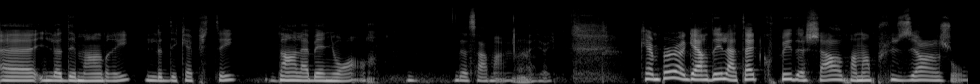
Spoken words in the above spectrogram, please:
Euh, il l'a démembré, il l'a décapité dans la baignoire de sa mère. Aïe. Kemper a gardé la tête coupée de Charles pendant plusieurs jours,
